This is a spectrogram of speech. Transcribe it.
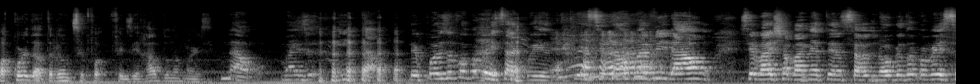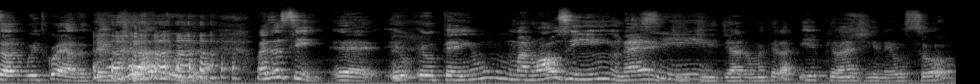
pra acordar. Tá vendo que você fez errado, dona Márcia? Não, mas então, depois eu vou conversar com ele, porque senão vai virar um. Você vai chamar minha atenção de novo, que eu tô conversando muito com ela, tem que tirar dúvida. Mas assim, é, eu, eu tenho um manualzinho, né, de, de, de aromaterapia, porque imagina, eu sou.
